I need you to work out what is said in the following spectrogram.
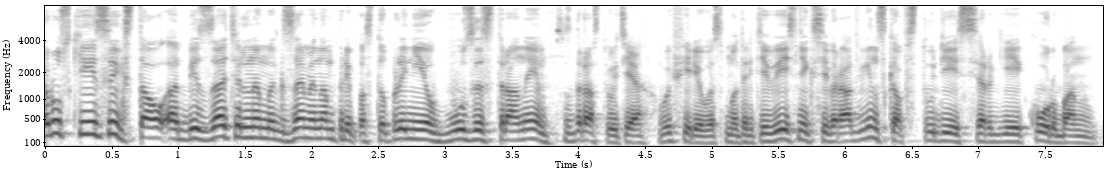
Русский язык стал обязательным экзаменом при поступлении в вузы страны. Здравствуйте! В эфире вы смотрите «Вестник Северодвинска» в студии Сергей Курбан.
